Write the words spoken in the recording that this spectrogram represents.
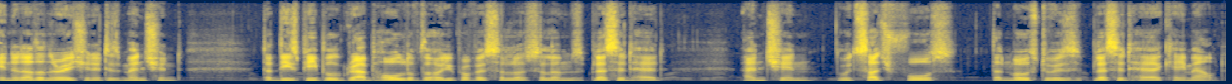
In another narration, it is mentioned that these people grabbed hold of the Holy Prophet ﷺ's blessed head and chin with such force that most of his blessed hair came out.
